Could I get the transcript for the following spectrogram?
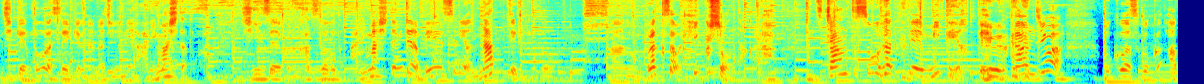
事件とか1972年ありましたとか新左翼の活動がありましたみたいなベースにはなってるけどあのブラックさんはフィクションだからちゃんとそうやって見てよっていう感じは僕はすごくあっ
